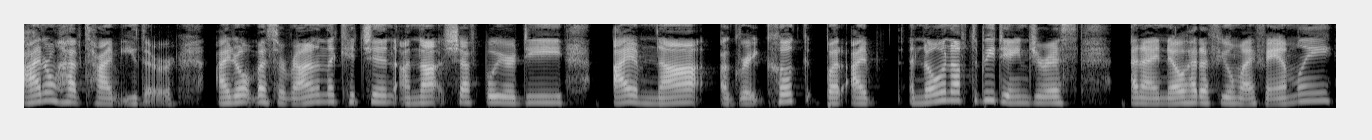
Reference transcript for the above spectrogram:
I don't have time either. I don't mess around in the kitchen. I'm not Chef Boyardee. I am not a great cook, but I know enough to be dangerous and I know how to fuel my family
